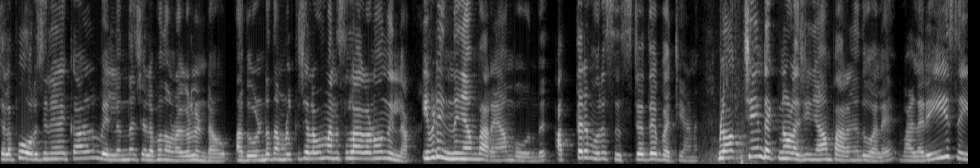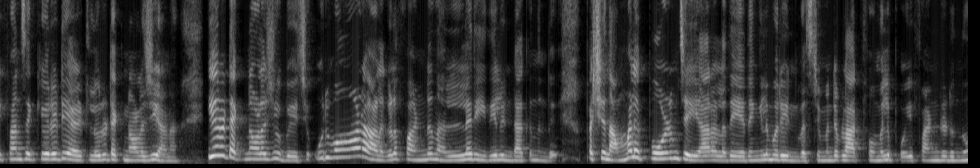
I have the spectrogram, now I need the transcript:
ചിലപ്പോൾ ഒറിജിനലിനേക്കാളും വെല്ലുന്ന ചിലപ്പോൾ നുണകൾ ഉണ്ടാവും അതുകൊണ്ട് നമ്മൾക്ക് ചിലപ്പോൾ മനസ്സിലാകണമെന്നില്ല ഇവിടെ ഇന്ന് ഞാൻ പറയാൻ പോകുന്നത് അത്തരം ഒരു സിസ്റ്റത്തെ പറ്റിയാണ്. ബ്ലോക്ക് ചെയിൻ ടെക്നോളജി ഞാൻ പറഞ്ഞതുപോലെ വളരെ സേഫ് ആൻഡ് സെക്യൂരിറ്റി ആയിട്ടുള്ള ഒരു ടെക്നോളജിയാണ് ഈ ഒരു ടെക്നോളജി ഉപയോഗിച്ച് ഒരുപാട് ആളുകൾ ഫണ്ട് നല്ല രീതിയിൽ ഉണ്ടാക്കുന്നുണ്ട് പക്ഷെ നമ്മൾ എപ്പോഴും ചെയ്യാറുള്ളത് ഏതെങ്കിലും ഒരു ഇൻവെസ്റ്റ്മെന്റ് പ്ലാറ്റ്ഫോമിൽ പോയി ഫണ്ട് ഇടുന്നു.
